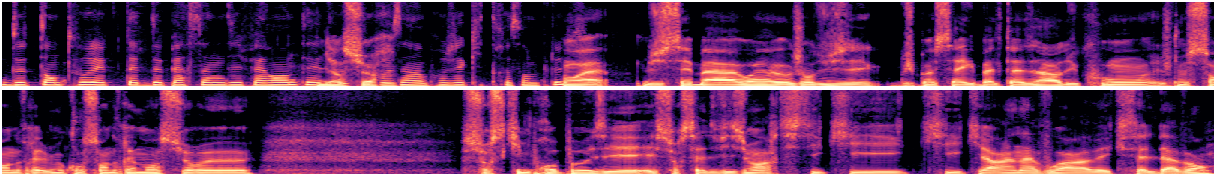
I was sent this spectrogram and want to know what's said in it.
de t'entourer peut-être de personnes différentes et Bien de sûr. proposer un projet qui te ressemble plus. Ouais, je sais, bah ouais, aujourd'hui je bosse avec Balthazar, du coup on- je, me sens vra- je me concentre vraiment sur, euh, sur ce qu'il me propose et, et sur cette vision artistique qui, qui, qui a rien à voir avec celle d'avant.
